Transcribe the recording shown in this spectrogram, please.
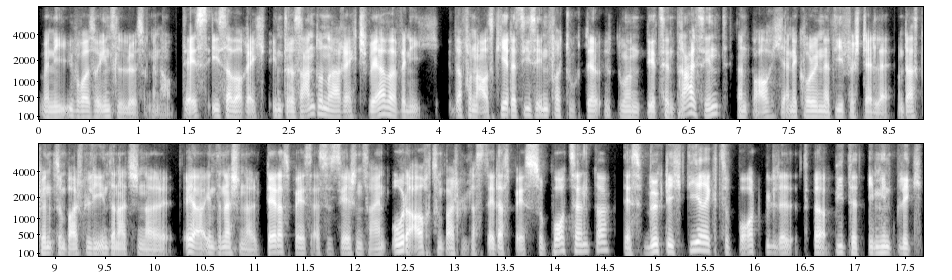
wenn ich überall so Insellösungen habe. Das ist aber recht interessant und auch recht schwer, weil wenn ich davon ausgehe, dass diese Infrastrukturen dezentral sind, dann brauche ich eine koordinative Stelle. Und das könnte zum Beispiel die International, ja, International Dataspace Association sein oder auch zum Beispiel das Dataspace Support Center, das wirklich direkt Support bildet, äh, bietet im Hinblick,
